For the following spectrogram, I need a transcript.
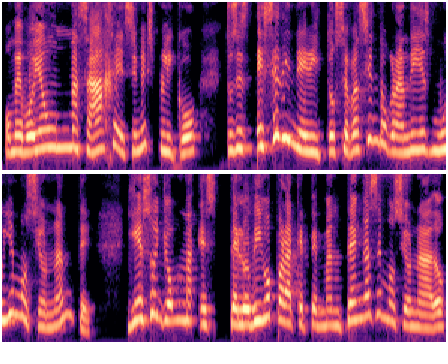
o me voy a un masaje. ¿Sí me explico? Entonces, ese dinerito se va haciendo grande y es muy emocionante. Y eso yo te lo digo para que te mantengas emocionado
